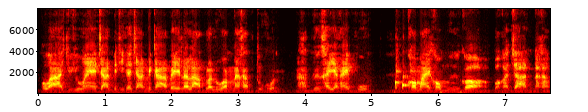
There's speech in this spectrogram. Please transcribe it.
เพราะว่าอยู่ๆให้อาจารย์ไปติดอาจารย์ไม่กล้าไปละลาบละลวงนะครับ ทุกคนนะครับ หรือใครอยากให้ปลูกข้อไม้ข้อมือก็บอกอาจารย์นะครับ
